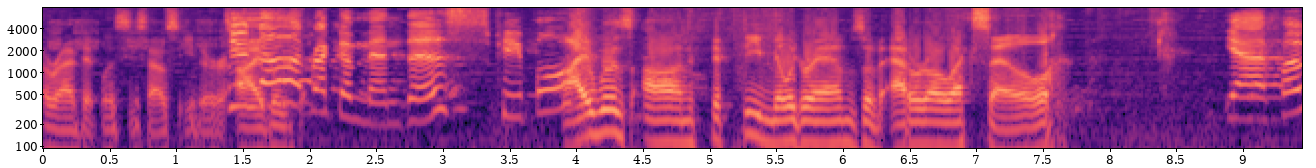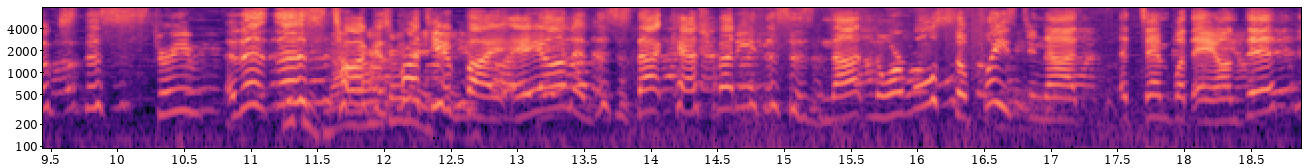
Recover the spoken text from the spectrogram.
arrived at Lissy's house either. Do I not was recommend this, people. I was on 50 milligrams of Adderall XL. Yeah, folks, this stream, this, is this not talk is brought to you by Aeon, and this is not Cash Money. This is not normal, so please do not attempt what Aeon did.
